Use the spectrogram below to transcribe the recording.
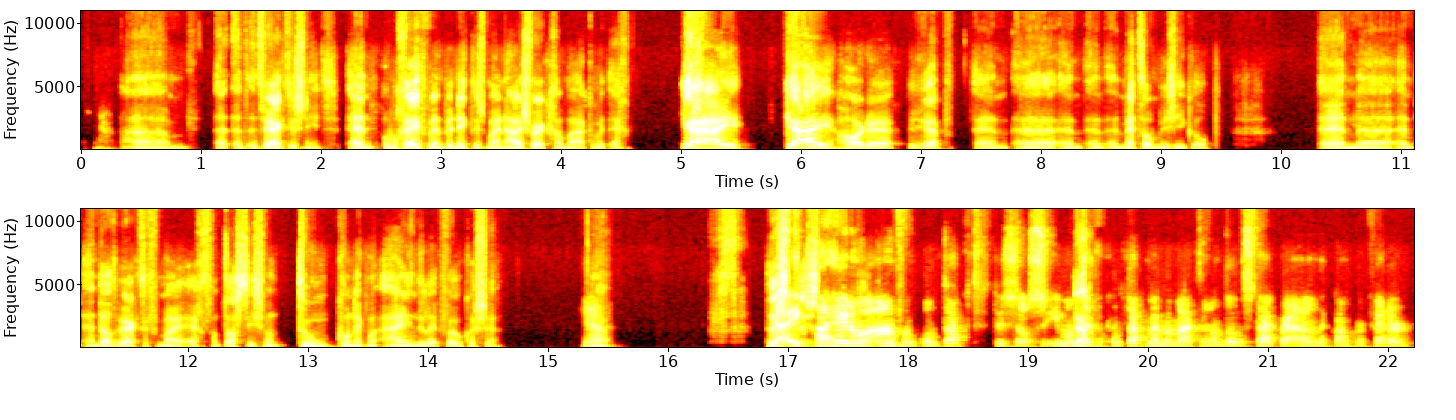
Ja. Ehm, het, het, werkt dus niet. En op een gegeven moment ben ik dus mijn huiswerk gaan maken met echt kei, keiharde rap en, eh en, en, en metal muziek op. En, eh, en, en dat werkte voor mij echt fantastisch, want toen kon ik me eindelijk focussen. Ja. Ja. Dus, ja, ik dus- ga helemaal aan van contact. Dus als iemand Ja. even contact met me maakt, dan, dan sta ik weer aan en dan kan ik weer verder.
